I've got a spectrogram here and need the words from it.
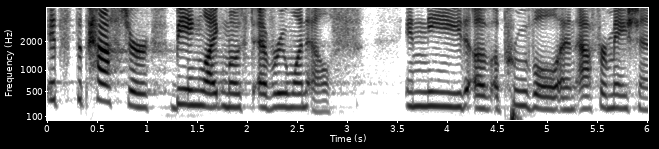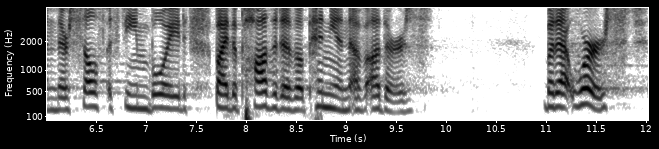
it's the pastor being like most everyone else, in need of approval and affirmation, their self esteem buoyed by the positive opinion of others. But at worst,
